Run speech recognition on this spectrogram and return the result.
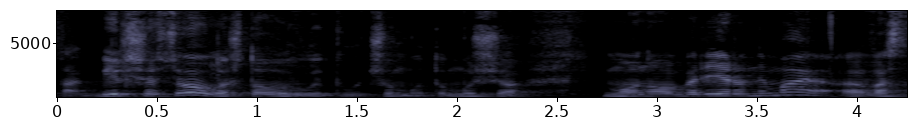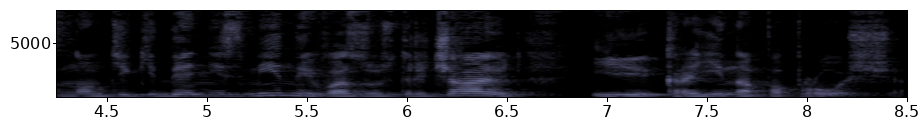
так. Більше всього влаштовую Литву. Чому? Тому що мовного бар'єру немає, е, в основному тільки денні зміни, вас зустрічають, і країна попроще.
